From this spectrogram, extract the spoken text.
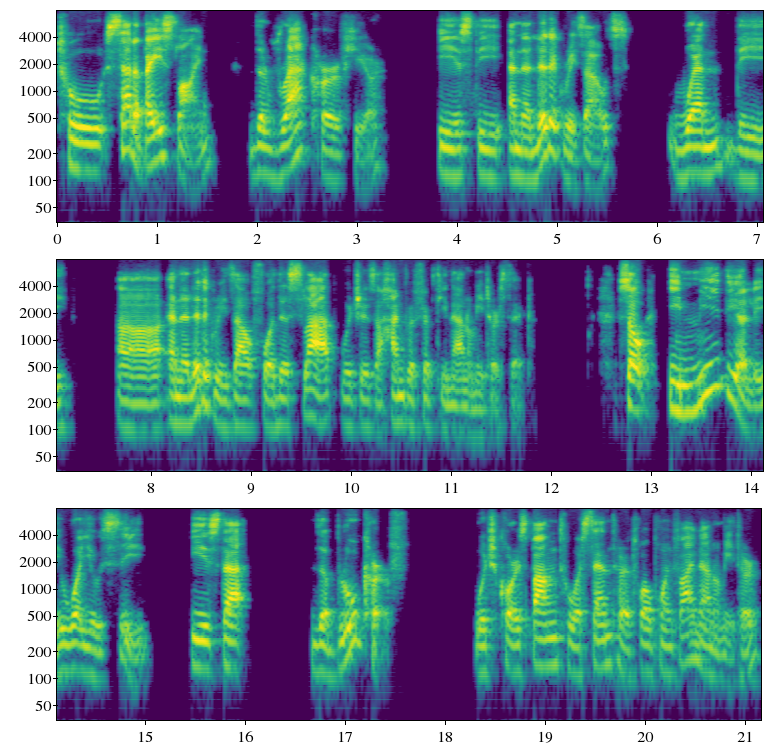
to set a baseline, the red curve here is the analytic results when the uh, analytic result for this slab, which is 150 nanometer thick. So immediately what you see is that the blue curve, which correspond to a center 12.5 nanometer,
